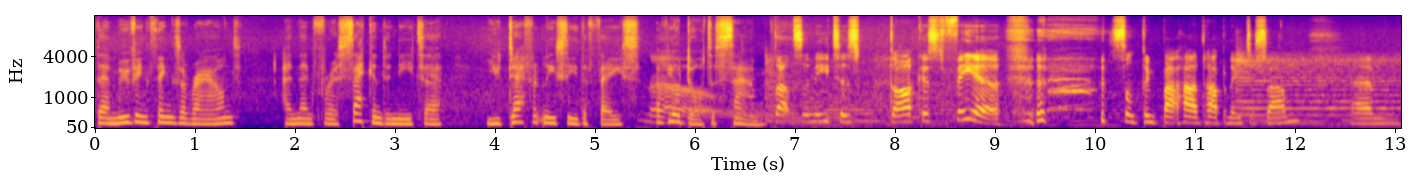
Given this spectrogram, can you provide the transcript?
they're moving things around. And then for a second, Anita, you definitely see the face of your daughter Sam. That's Anita's darkest fear. Something bad happening to Sam. Um,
